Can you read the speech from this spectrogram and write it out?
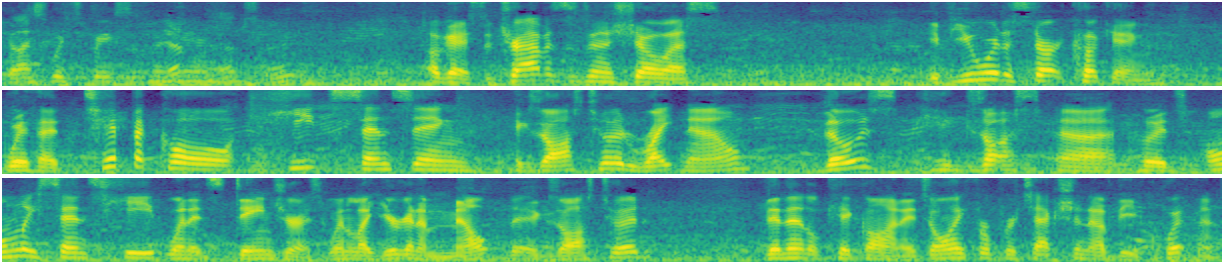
Can I switch spaces in yep, here? absolutely. Okay, so Travis is gonna show us if you were to start cooking with a typical heat sensing exhaust hood right now, those exhaust uh, hoods only sense heat when it's dangerous, when like you're gonna melt the exhaust hood, then it'll kick on. It's only for protection of the equipment.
